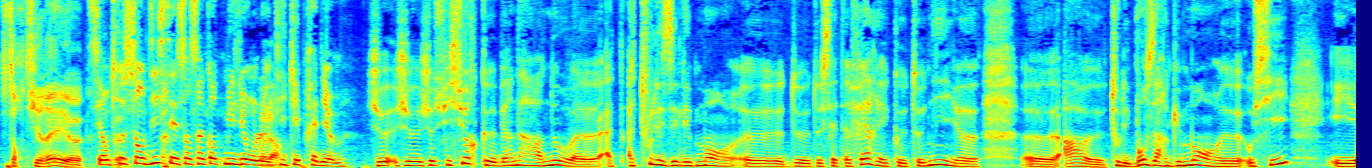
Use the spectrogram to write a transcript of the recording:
sortirait. Euh, C'est entre 110 euh, et 150 millions le ticket premium. Je, suis sûr que Bernard Arnault euh, a, tous les éléments de, cette affaire et que Tony a tous les bons arguments aussi. Et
